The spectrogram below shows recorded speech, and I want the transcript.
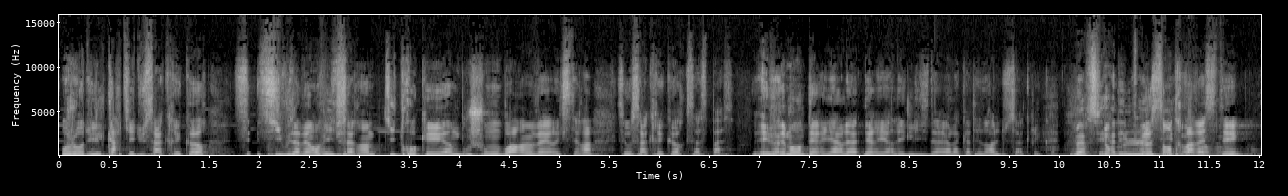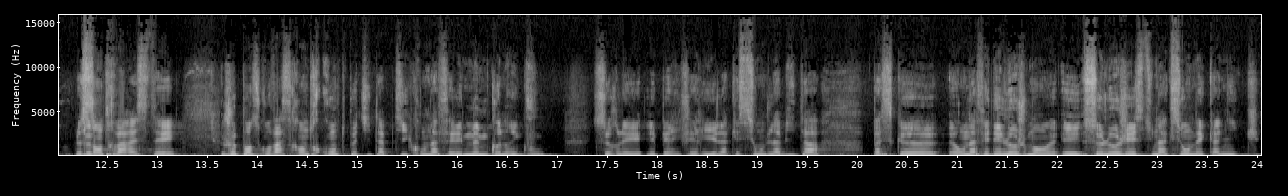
Aujourd'hui, le quartier du Sacré-Cœur, si vous avez envie de faire un petit troquet, un bouchon, boire un verre, etc., c'est au Sacré-Cœur que ça se passe. Et vraiment derrière l'église, derrière la cathédrale du Sacré-Cœur. Merci. Donc le centre va rester. Le centre va rester. Je pense qu'on va se rendre compte petit à petit qu'on a fait les mêmes conneries que vous sur les, périphéries et la question de l'habitat, parce qu'on euh, a fait des logements. Et se loger, c'est une action mécanique.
